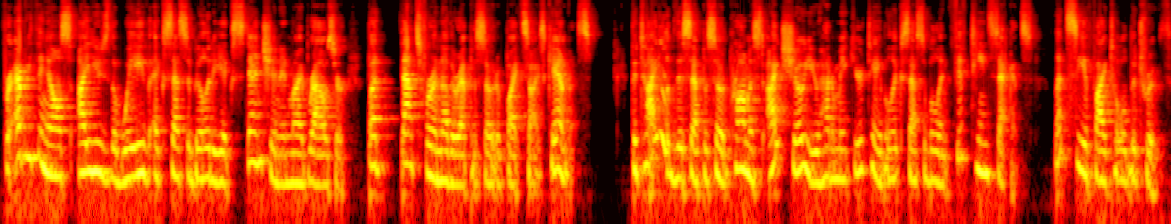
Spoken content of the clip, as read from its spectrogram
For everything else, I use the Wave Accessibility extension in my browser, but that's for another episode of Bite Size Canvas. The title of this episode promised I'd show you how to make your table accessible in 15 seconds. Let's see if I told the truth.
